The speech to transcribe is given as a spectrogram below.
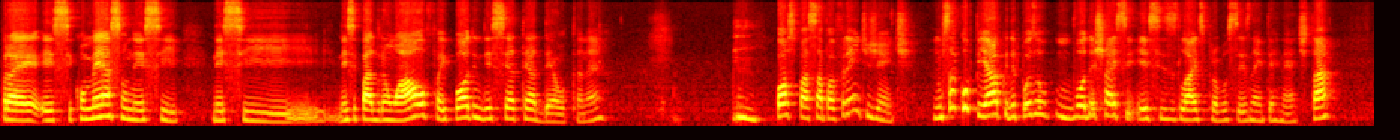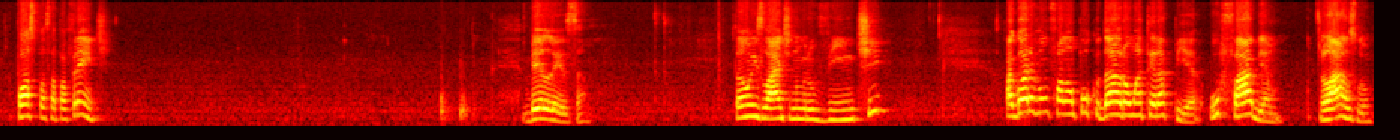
para esse, começam nesse nesse, nesse padrão alfa e podem descer até a delta, né? Posso passar para frente, gente? Não precisa copiar, porque depois eu vou deixar esse, esses slides para vocês na internet, tá? Posso passar para frente? Beleza. Então, slide número 20. Agora vamos falar um pouco da aromaterapia. O Fabian Laszlo,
